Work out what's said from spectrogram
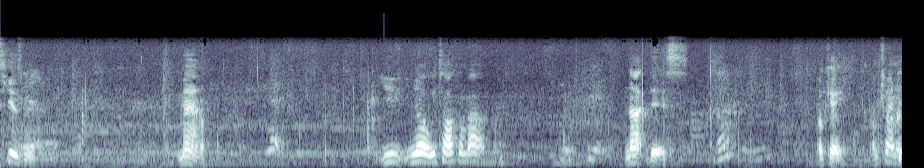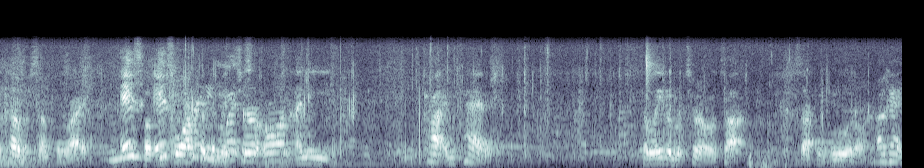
Excuse me. Ma'am. You, you know what we're talking about? Not this. Okay, I'm trying to cover something, right? It's, But it's before I put pretty the much, material on, I need cotton padding to lay the material on top so I can glue it on. okay,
